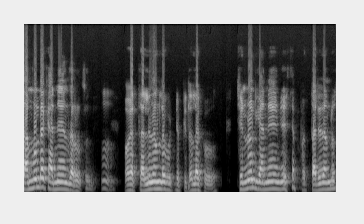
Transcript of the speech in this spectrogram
తమ్ముళ్ళకి అన్యాయం జరుగుతుంది. ఒక తల్లిదండ్రులు పుట్టిన పిల్లలకు చిన్నోడికి అన్యాయం చేస్తే తల్లిదండ్రులు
